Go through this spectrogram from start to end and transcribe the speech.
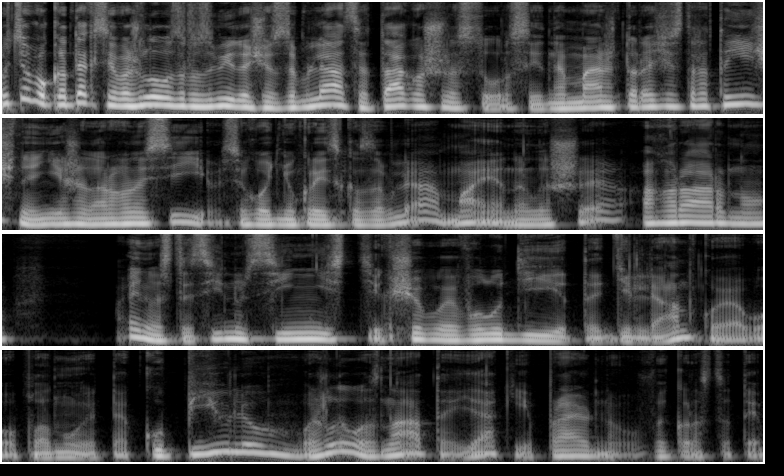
У цьому контексті важливо зрозуміти, що земля це також ресурс, і не менш, до речі, стратегічний, ніж енергоносії. Сьогодні українська земля має не лише аграрну, а й інвестиційну цінність. Якщо ви володієте ділянкою або плануєте купівлю, важливо знати, як її правильно використати.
